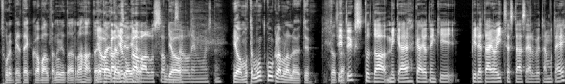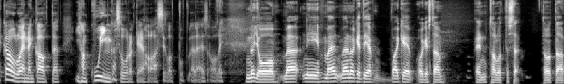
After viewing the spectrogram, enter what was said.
suurin piirtein kavaltanut jotain rahaa tai Joo, jotain ka- joku kavallussoppa Joo. se oli, muistan. Joo, mutta mut googlaamalla löytyy. Tota... Sitten yksi, tota, mikä ehkä jotenkin pidetään jo itsestäänselvyytenä, mutta ei ehkä ollut ennen kautta, että ihan kuinka surkea haassi loppupeleissä oli. No joo, mä, niin, mä, en, mä en oikein tiedä, vaikea oikeastaan, en nyt halua tässä tota,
